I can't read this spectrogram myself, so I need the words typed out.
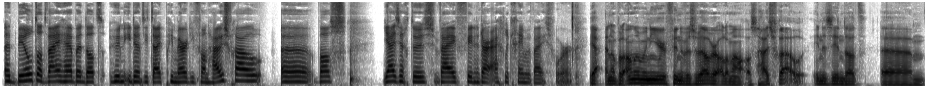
het beeld dat wij hebben dat hun identiteit primair die van huisvrouw uh, was. Jij zegt dus, wij vinden daar eigenlijk geen bewijs voor. Ja, en op een andere manier vinden we ze wel weer allemaal als huisvrouw. In de zin dat um,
